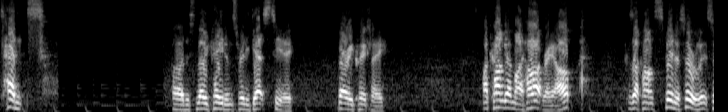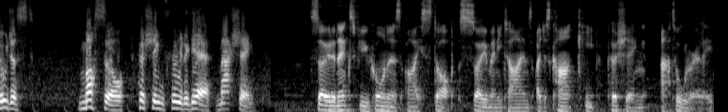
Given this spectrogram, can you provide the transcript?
tense. Uh, this low cadence really gets to you very quickly. I can't get my heart rate up because I can't spin at all. It's all just muscle pushing through the gear, mashing. So the next few corners I stop so many times, I just can't keep pushing at all really.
